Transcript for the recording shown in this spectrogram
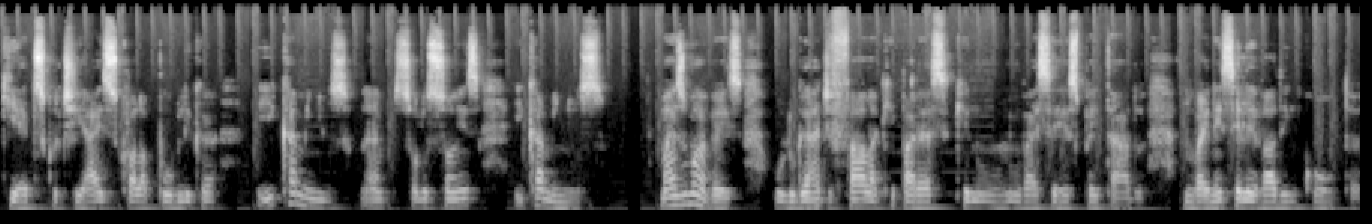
que é discutir a escola pública e caminhos, né? soluções e caminhos. Mais uma vez, o lugar de fala aqui parece que não, não vai ser respeitado, não vai nem ser levado em conta.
